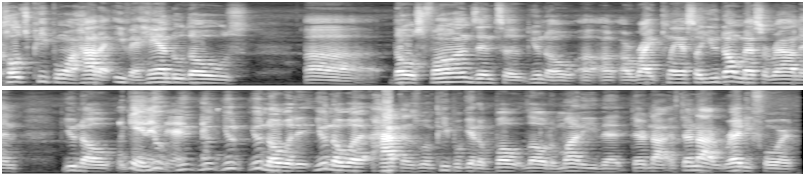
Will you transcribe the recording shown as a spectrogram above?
coach people on how to even handle those uh, those funds into you know a, a, right plan. So you don't mess around and you know again you, you, you, you, you know what it you know what happens when people get a boatload of money that they're not if they're not ready for it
